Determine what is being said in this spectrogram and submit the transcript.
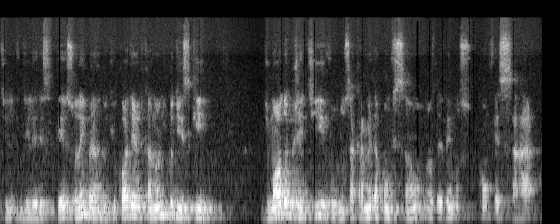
de, de, ler esse texto, lembrando que o Código Canônico diz que, de modo objetivo, no sacramento da confissão, nós devemos confessar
